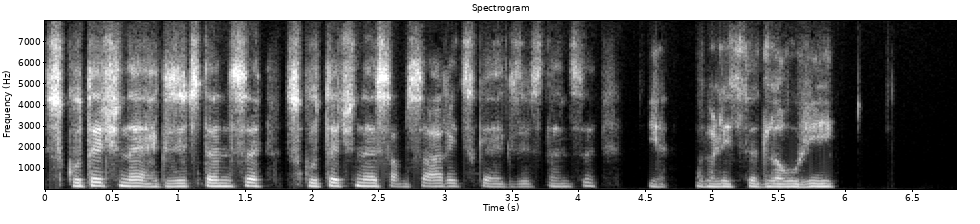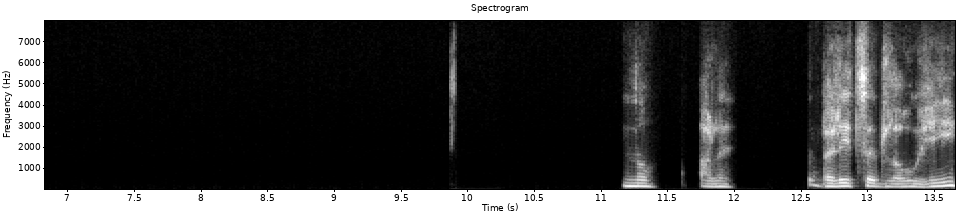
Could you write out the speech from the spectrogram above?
skutečné existence, skutečné samsárické existence je velice dlouhý. No, ale velice dlouhý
